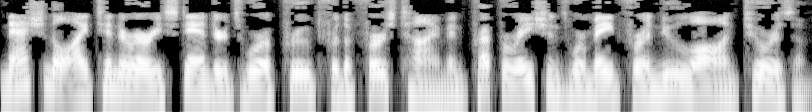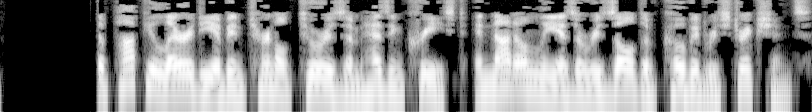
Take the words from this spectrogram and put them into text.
National itinerary standards were approved for the first time and preparations were made for a new law on tourism. The popularity of internal tourism has increased, and not only as a result of COVID restrictions.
